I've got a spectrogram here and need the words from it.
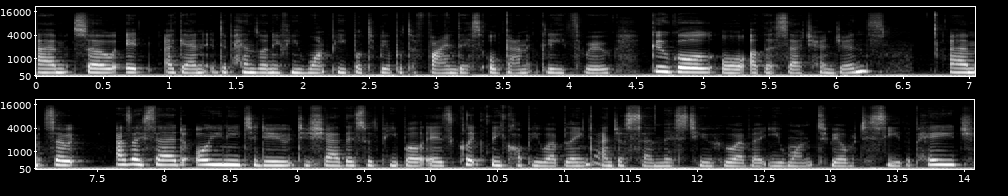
Um, so it again, it depends on if you want people to be able to find this organically through Google or other search engines. Um, so as I said, all you need to do to share this with people is click the copy web link and just send this to whoever you want to be able to see the page.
